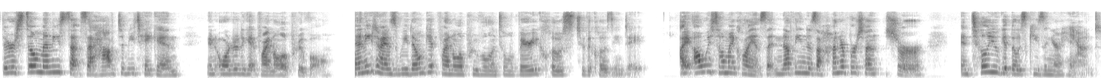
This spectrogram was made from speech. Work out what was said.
There are still many steps that have to be taken in order to get final approval. Many times we don't get final approval until very close to the closing date. I always tell my clients that nothing is 100% sure until you get those keys in your hand.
